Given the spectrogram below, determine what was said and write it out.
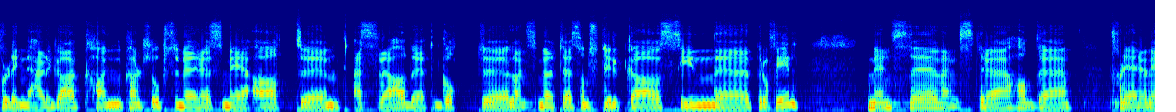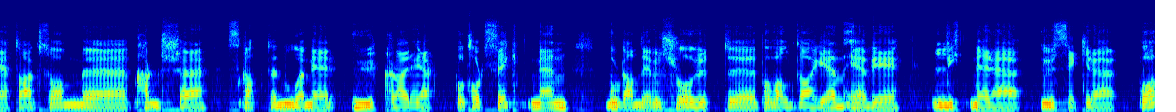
for denne helga kan kanskje oppsummeres med at SV hadde et godt landsmøte som styrka sin profil, mens Venstre hadde flere vedtak som kanskje skapte noe mer uklarhet på kort sikt. Men hvordan det vil slå ut på valgdagen, er vi litt mer usikre på.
